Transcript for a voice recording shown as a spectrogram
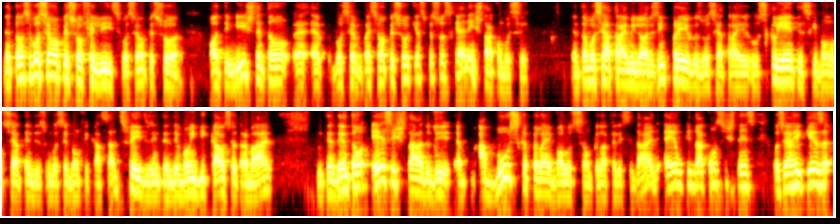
Então, se você é uma pessoa feliz, se você é uma pessoa otimista, então é, é, você vai ser uma pessoa que as pessoas querem estar com você. Então, você atrai melhores empregos, você atrai os clientes que vão ser atendidos com você, vão ficar satisfeitos, entendeu? Vão indicar o seu trabalho, entendeu? Então, esse estado de é, a busca pela evolução, pela felicidade, é o que dá consistência. Ou seja, a riqueza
